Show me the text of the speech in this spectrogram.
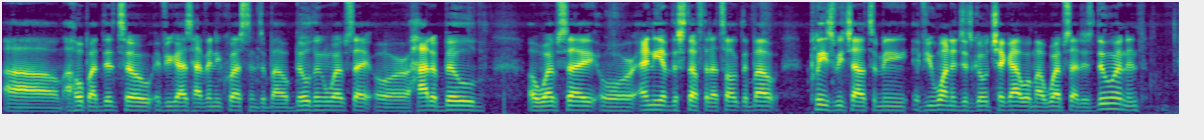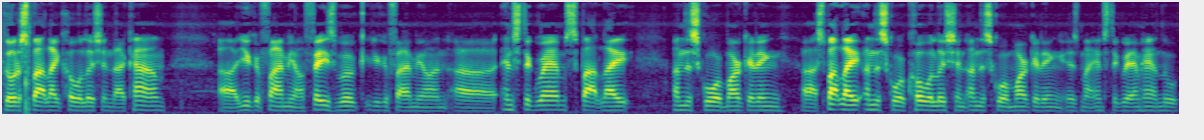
Um, I hope I did so. If you guys have any questions about building a website or how to build a website or any of the stuff that I talked about, please reach out to me. If you want to just go check out what my website is doing and go to spotlightcoalition.com. Uh, you can find me on Facebook. You can find me on uh, Instagram, Spotlight underscore marketing. Uh, Spotlight underscore coalition underscore marketing is my Instagram handle.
